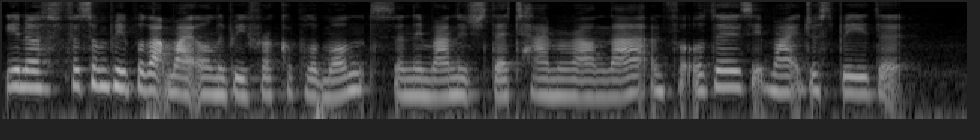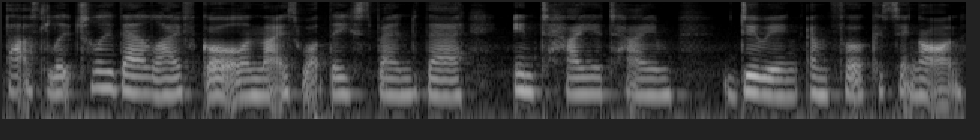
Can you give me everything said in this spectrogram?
you know, for some people that might only be for a couple of months and they manage their time around that. And for others, it might just be that that's literally their life goal and that is what they spend their entire time doing and focusing on.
